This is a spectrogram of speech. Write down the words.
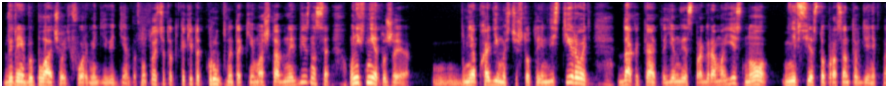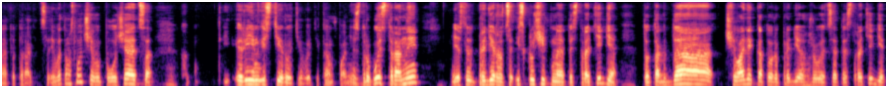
вернее выплачивать в форме дивидендов. Ну то есть это какие-то крупные такие масштабные бизнесы, у них нет уже необходимости что-то инвестировать. Да, какая-то инвест-программа есть, но не все 100% денег на это тратятся. И в этом случае вы, получается, реинвестируете в эти компании. С другой стороны, если придерживаться исключительно этой стратегии, то тогда человек, который придерживается этой стратегии,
